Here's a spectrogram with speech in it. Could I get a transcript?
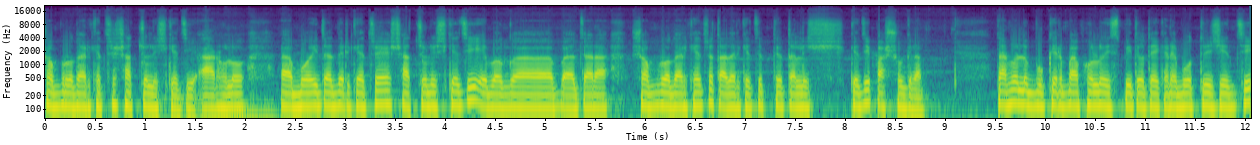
সম্প্রদায়ের ক্ষেত্রে সাতচল্লিশ কেজি। আর হলো মহিলাদের ক্ষেত্রে সাতচল্লিশ কেজি এবং যারা সম্প্রদায়ের ক্ষেত্রে তাদের ক্ষেত্রে তেতাল্লিশ কেজি পাঁচশো গ্রাম। তারপর হলো বুকের পাপ হলো স্পিততে এখানে বত্রিশ ইঞ্চি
